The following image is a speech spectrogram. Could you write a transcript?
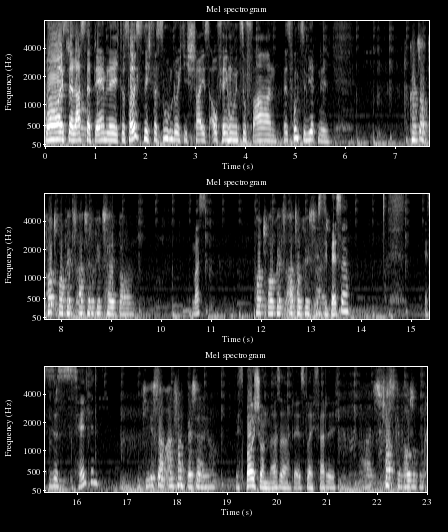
Boah, ist der Laster dämlich. Du sollst nicht versuchen, durch die scheiß Aufhängungen zu fahren. Das funktioniert nicht. Du kannst auch Podrockets Artilleriezeit bauen. Was? Podrockets Artilleriezeit. Ist die besser? Ist dieses Heldin? Die ist am Anfang besser, ja. Jetzt baue ich schon einen Mörser. Der ist gleich fertig. ja ist fast genauso gut.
